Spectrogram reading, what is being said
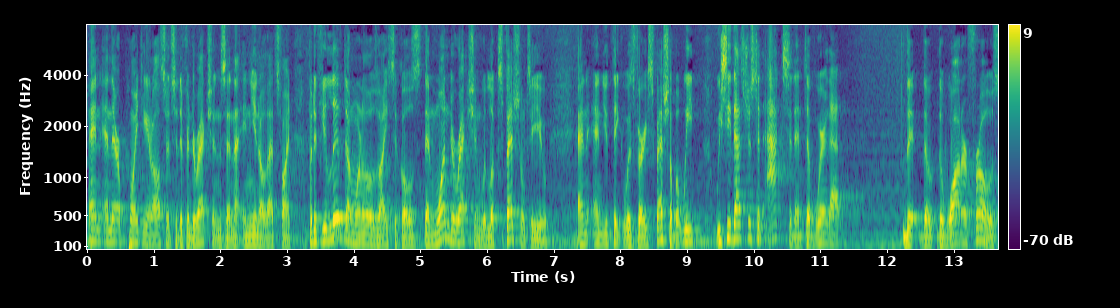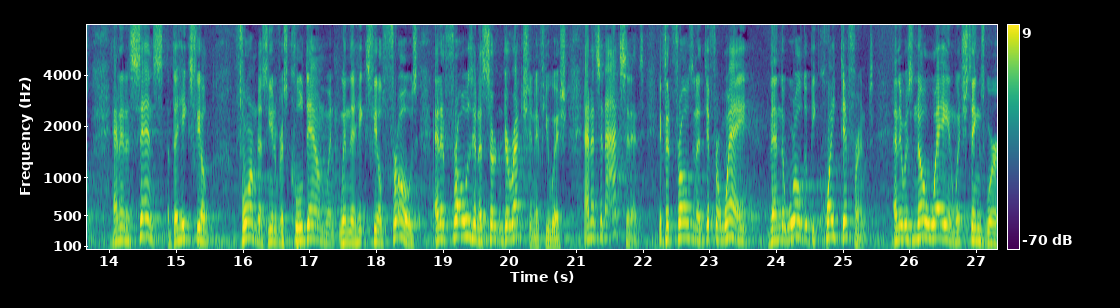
and, and they're pointing in all sorts of different directions, and, and you know that's fine. But if you lived on one of those icicles, then one direction would look special to you, and and you'd think it was very special. But we we see that's just an accident of where that the, the, the water froze. And in a sense, the Higgs field formed as the universe cooled down when, when the Higgs field froze. And it froze in a certain direction, if you wish. And it's an accident. If it froze in a different way, then the world would be quite different. And there was no way in which things were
